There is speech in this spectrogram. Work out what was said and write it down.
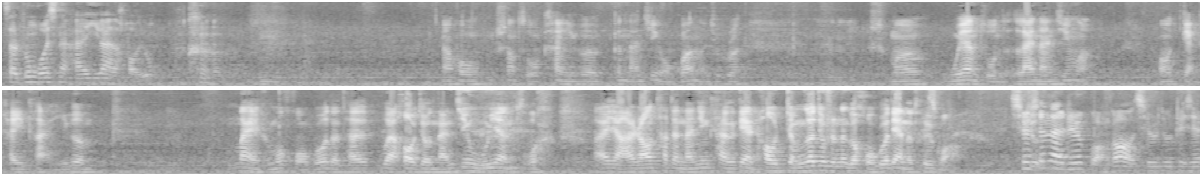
在中国现在还意外的好用。嗯。然后上次我看一个跟南京有关的，就是说什么吴彦祖来南京了，然后点开一看，一个卖什么火锅的，他外号叫南京吴彦祖，哎呀，然后他在南京开个店，然后整个就是那个火锅店的推广。其实现在这些广告，其实就这些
